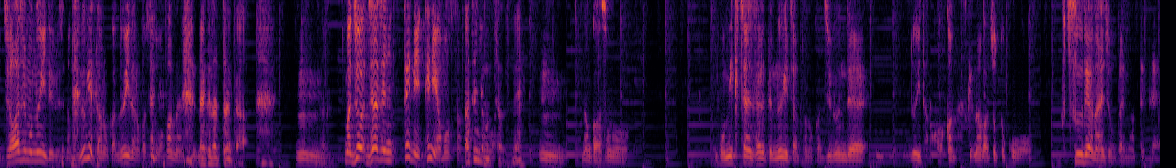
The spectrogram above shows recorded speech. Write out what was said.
ジャージも脱いでるしなんか脱げたのか脱いだのかちょっとわかんないですけど。なくなったのか。うん、まあジャジャージに手に手には持ってたんですあ、手に持ってたんですね。うん、なんかそのもみくちゃにされて脱げちゃったのか自分で脱いだのかわかんないですけどなんかちょっとこう普通ではない状態になってて。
